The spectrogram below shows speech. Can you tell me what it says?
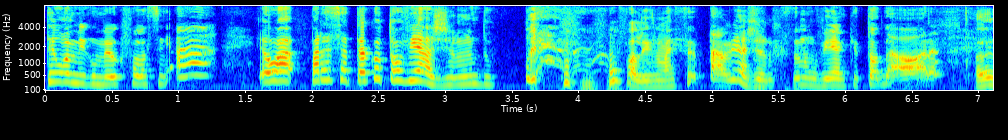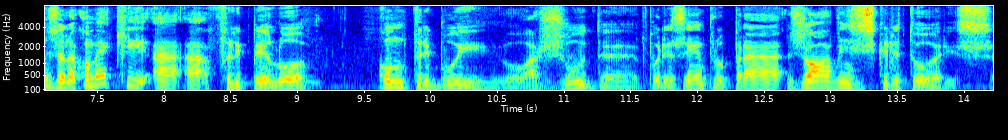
tem um amigo meu que falou assim, ah, eu, parece até que eu estou viajando. eu falei, mas você está viajando, que você não vem aqui toda hora. Ângela, como é que a, a Flipelô contribui ou ajuda, por exemplo, para jovens escritores?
